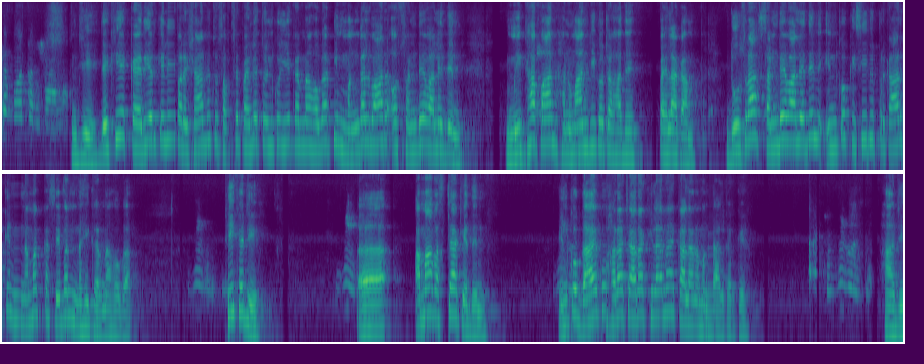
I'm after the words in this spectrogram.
लेके बहुत परेशान है। जी देखिए करियर के लिए परेशान है तो सबसे पहले तो इनको ये करना होगा कि मंगलवार और संडे वाले दिन मीठा पान हनुमान जी को चढ़ा दें पहला काम। दूसरा संडे वाले दिन इनको किसी भी प्रकार के नमक का सेवन नहीं करना होगा। ठीक है जी? जी। अमावस्या के दिन इनको गाय को हरा चारा खिलाना है काला नमक डाल करके। अच्छा हाँ जी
